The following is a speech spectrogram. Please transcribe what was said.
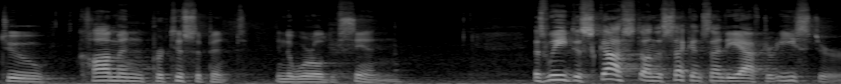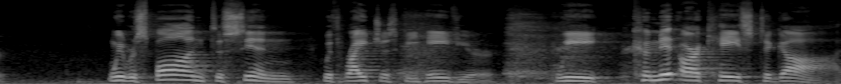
to common participant in the world of sin. As we discussed on the second Sunday after Easter, we respond to sin with righteous behavior. We commit our case to God,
